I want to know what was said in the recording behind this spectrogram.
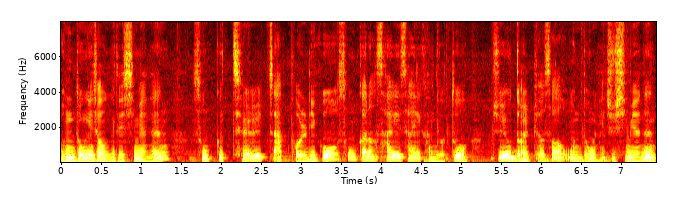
운동이 적응이 되시면은 손끝을 쫙 벌리고 손가락 사이사이 간격도 쭉 넓혀서 운동을 해주시면은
